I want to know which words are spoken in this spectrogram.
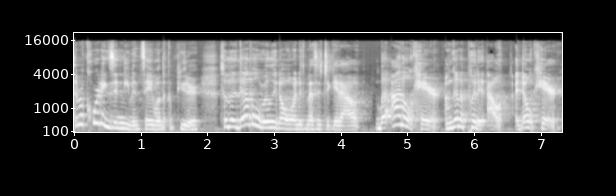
the recordings didn't even save on the computer, so the devil really don't want this message to get out. But I don't care. I'm gonna put it out. I don't care.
